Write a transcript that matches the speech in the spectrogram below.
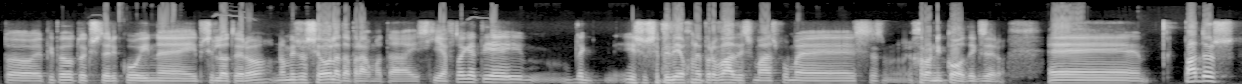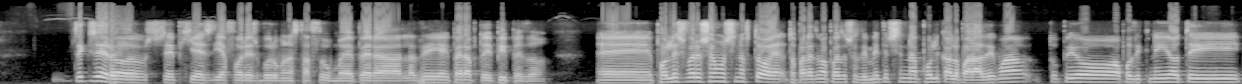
το επίπεδο του εξωτερικού είναι υψηλότερο. Νομίζω σε όλα τα πράγματα ισχύει αυτό γιατί ε, δεν- ίσως επειδή έχουν προβάδισμα ας πούμε σε- χρονικό, δεν ξέρω. Ε, πάντως δεν ξέρω σε ποιες διαφορές μπορούμε να σταθούμε πέρα, δηλαδή πέρα από το επίπεδο. Ε, πολλές φορές όμως είναι αυτό, ε, το παράδειγμα που έδωσε ο Δημήτρης είναι ένα πολύ καλό παράδειγμα το οποίο αποδεικνύει ότι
